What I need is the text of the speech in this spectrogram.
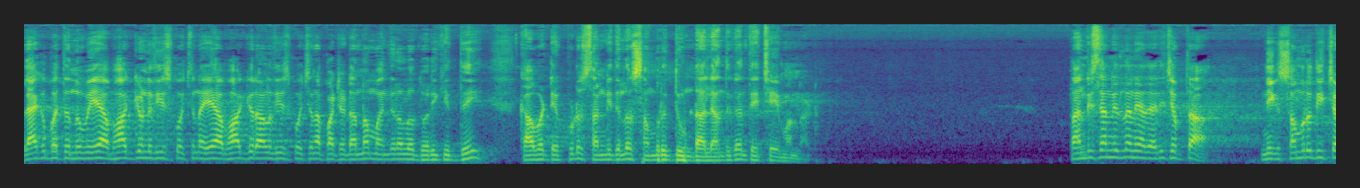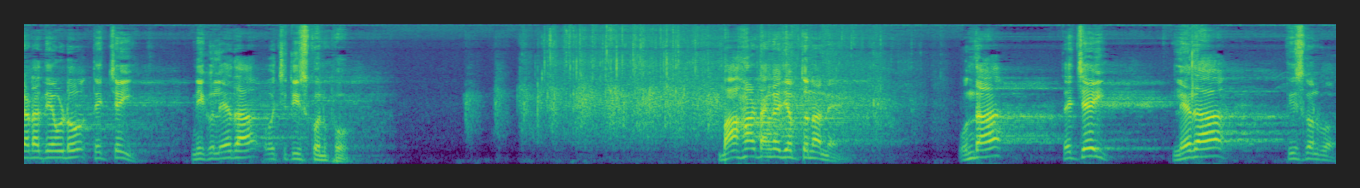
లేకపోతే నువ్వు ఏ అభాగ్యుడిని తీసుకొచ్చినా ఏ అభాగ్యురాలు తీసుకొచ్చినా పట్టడన్నం మందిరంలో దొరికిద్ది. కాబట్టి ఎప్పుడు సన్నిధిలో సమృద్ధి ఉండాలి. అందుకని తెచ్చేయమన్నాడు. తండ్రి సన్నిధిలో నేను అది చెప్తా. నీకు సమృద్ధి ఇచ్చాడా దేవుడు? తెచ్చేయి. నీకు లేదా? వచ్చి తీసుకొని పో. బాహాటంగా చెప్తున్నాను నేను. ఉందా? తెచ్చేయి. లేదా? తీసుకొని పో.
